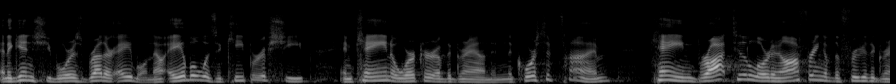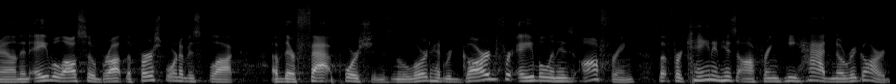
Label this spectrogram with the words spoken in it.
And again, she bore his brother Abel. Now, Abel was a keeper of sheep, and Cain a worker of the ground. And in the course of time, Cain brought to the Lord an offering of the fruit of the ground, and Abel also brought the firstborn of his flock of their fat portions. And the Lord had regard for Abel and his offering, but for Cain and his offering he had no regard.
